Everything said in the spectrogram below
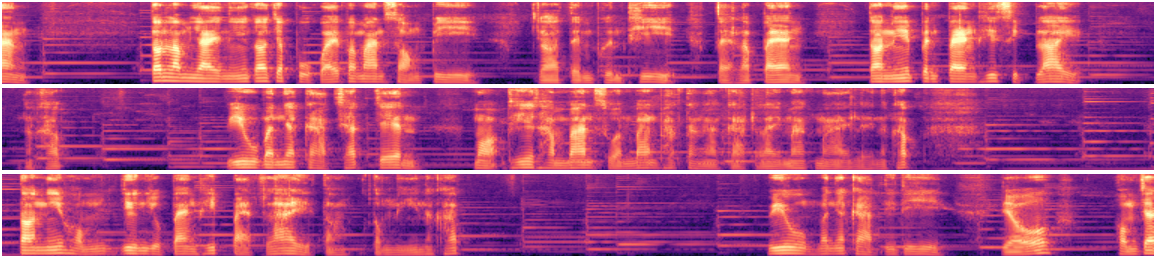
าง ต้นลำไยนี้ก็จะปลูกไว้ประมาณ 2 ปี ก็เต็มพื้นที่แต่ละแปลง ตอนนี้เป็นแปลงที่ 10 ไร่นะครับ วิวบรรยากาศชัดเจน เหมาะที่จะทำบ้านสวนบ้านพักต่างอากาศอะไรมากมายเลยนะครับ ตอนนี้ผมยืนอยู่แปลงที่ 8 ไร่ตรงตรงนี้นะครับ วิวบรรยากาศดีๆ เดี๋ยวผมจะ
